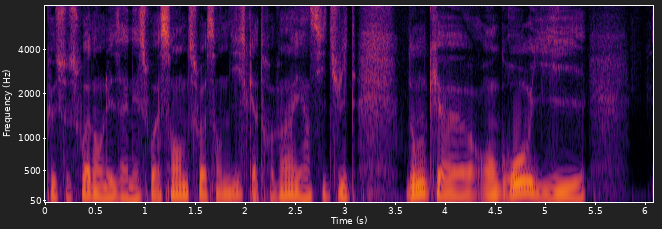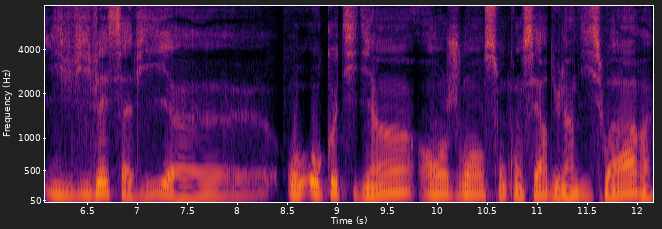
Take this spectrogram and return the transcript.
que ce soit dans les années 60, 70, 80 et ainsi de suite. Donc, en gros, il, vivait sa vie au, quotidien, en jouant son concert du lundi soir,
